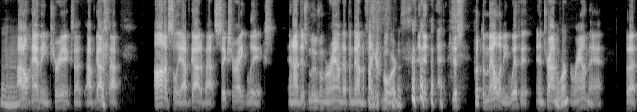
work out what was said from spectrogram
Mhm. I don't have any tricks. I, I've got about honestly, I've got about six or eight licks and I just move them around up and down the fingerboard and then just put the melody with it and try and work Mhm. around that. But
